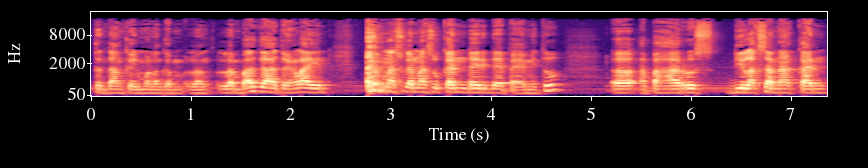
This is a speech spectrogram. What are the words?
tentang keilmuan lem- lem- lembaga atau yang lain, masukan-masukan dari DPM itu eh, apa harus dilaksanakan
